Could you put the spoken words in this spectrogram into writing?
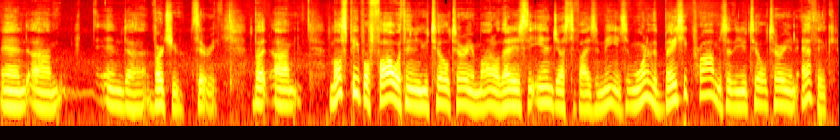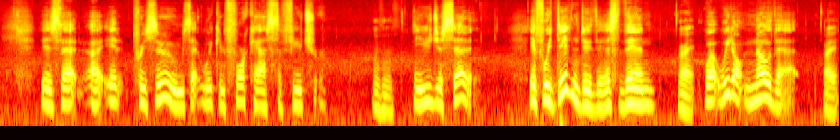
and um, and uh, virtue theory. But um, most people fall within a utilitarian model. That is, the end justifies the means. And one of the basic problems of the utilitarian ethic is that uh, it presumes that we can forecast the future. Mhm. And you just said it. If we didn't do this, then right, well, we don't know that. right,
